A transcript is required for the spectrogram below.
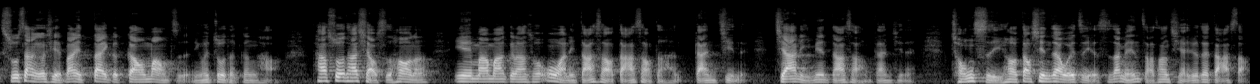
书上有写，把你戴个高帽子，你会做得更好。”她说她小时候呢，因为妈妈跟她说：“哇，你打扫打扫得很干净诶，家里面打扫很干净诶。”从此以后到现在为止也是，她每天早上起来就在打扫，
